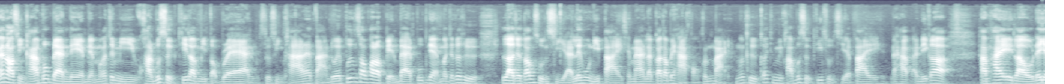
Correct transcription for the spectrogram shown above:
แน่นอนสินค้าพวกแบรนด์เนมเนี่ยมันก็จะมีความรู้สึกที่เรามีต่อแบรนด์สื่อสินค้าต่างๆด้วยพึ่งพอเราเปลี่ยนแบรนด์ปุ๊บเนี่ยมันก็คือเราจะต้องสูญเสียเรื่องพวกนี้ไปใช่ไหมแล้วก็ต้องไปหาของคนใหม่ก็คือก็จะมีความรู้สึกที่สูญเสียไปนะครับ อันนี้ก็ทำให้เราได้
